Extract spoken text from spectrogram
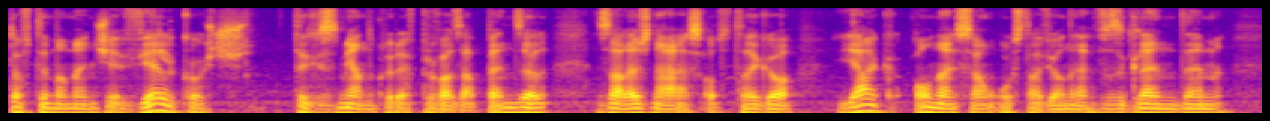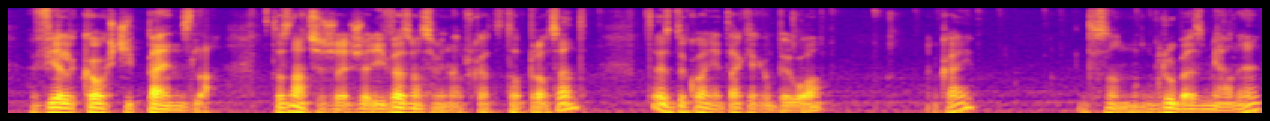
to w tym momencie wielkość tych zmian, które wprowadza pędzel, zależna jest od tego, jak one są ustawione względem wielkości pędzla. To znaczy, że jeżeli wezmę sobie na przykład 100%, to jest dokładnie tak, jak było. ok? To są grube zmiany.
